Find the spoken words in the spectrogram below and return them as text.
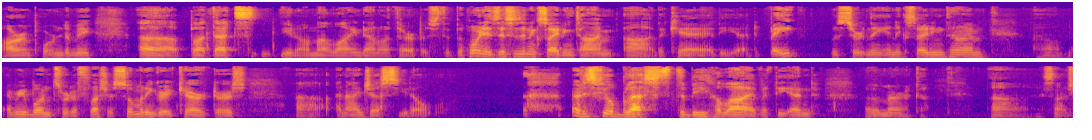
are important to me. Uh, but that's you know I'm not lying down on a therapist. The point is this is an exciting time. Uh, the the uh, debate was certainly an exciting time. Um, everyone sort of fleshes so many great characters, uh, and I just you know I just feel blessed to be alive at the end of America. Uh, it's not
